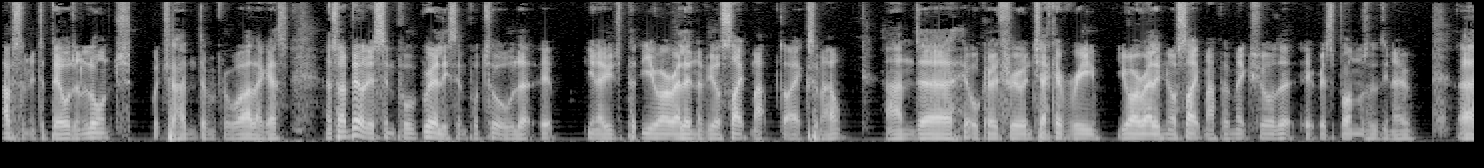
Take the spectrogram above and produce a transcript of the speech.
have something to build and launch, which I hadn't done for a while, I guess. And so I built this simple, really simple tool that it, you know, you just put the URL in of your sitemap.xml, and uh, it will go through and check every URL in your sitemap and make sure that it responds with, you know, uh,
